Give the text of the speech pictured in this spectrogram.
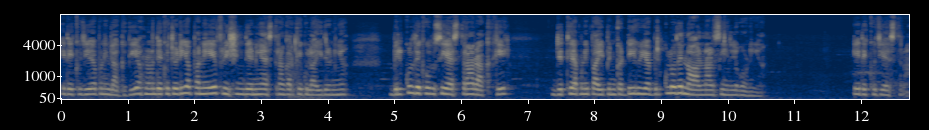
ਇਹ ਦੇਖੋ ਜੀ, ਇਹ ਆਪਣੀ ਲੱਗ ਗਈ ਆ। ਹੁਣ ਦੇਖੋ ਜਿਹੜੀ ਆਪਾਂ ਨੇ ਇਹ ਫਿਨਿਸ਼ਿੰਗ ਦੇਣੀ ਆ, ਇਸ ਤਰ੍ਹਾਂ ਕਰਕੇ ਗੁਲਾਈ ਦੇਣੀ ਆ। ਬਿਲਕੁਲ ਦੇਖੋ ਤੁਸੀਂ ਇਸ ਤਰ੍ਹਾਂ ਰੱਖ ਕੇ ਜਿੱਥੇ ਆਪਣੀ ਪਾਈਪਿੰਗ ਕੱਢੀ ਹੋਈ ਆ, ਬਿਲਕੁਲ ਉਹਦੇ ਨਾਲ ਨਾਲ ਸੀਨ ਲਗਾਉਣੀ ਆ। ਇਹ ਦੇਖੋ ਜੀ, ਇਸ ਤਰ੍ਹਾਂ।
